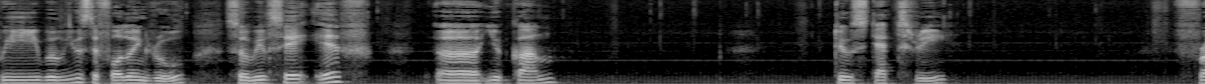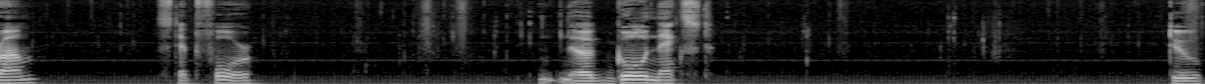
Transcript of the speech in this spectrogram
we will use the following rule. So we'll say if uh, you come to step 3 from step 4 uh, go next to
